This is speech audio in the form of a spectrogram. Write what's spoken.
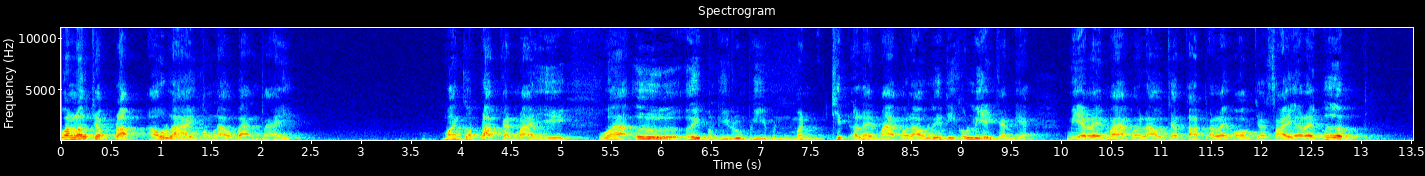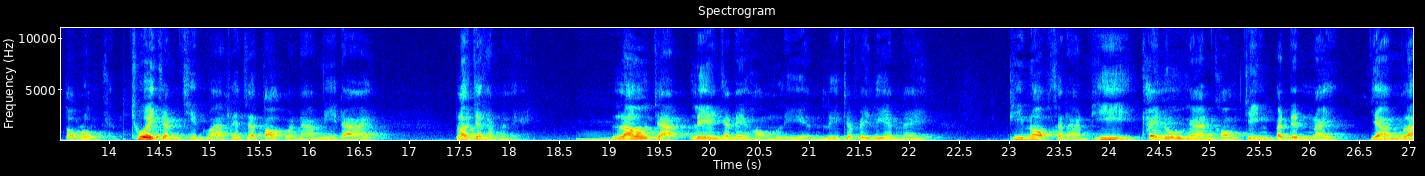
ว่าเราจะปรับเอาไลน์ของเราบ้างไหมมันก็ปรับกันใหม่อีก ว่า เออเฮ้ยบางทีรุ่นพี่มันมันคิดอะไรมากกว่าเรา หรือที่เขาเรียนกันเนี่ย มีอะไรมากกว่าเราจะตัดอะไรออกจะใส่อะไรเพิ่มตกลงกันช่วยกันคิดว่าถ้าจะตอบคำถามนี้ได้ เราจะทำยังไงเราจะเรียนกันในห้องเรียน หรือจะไปเรียนในที่นอกสถานที่ค่ะไปดูงานของจริงประเด็นไหน อย่างไร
